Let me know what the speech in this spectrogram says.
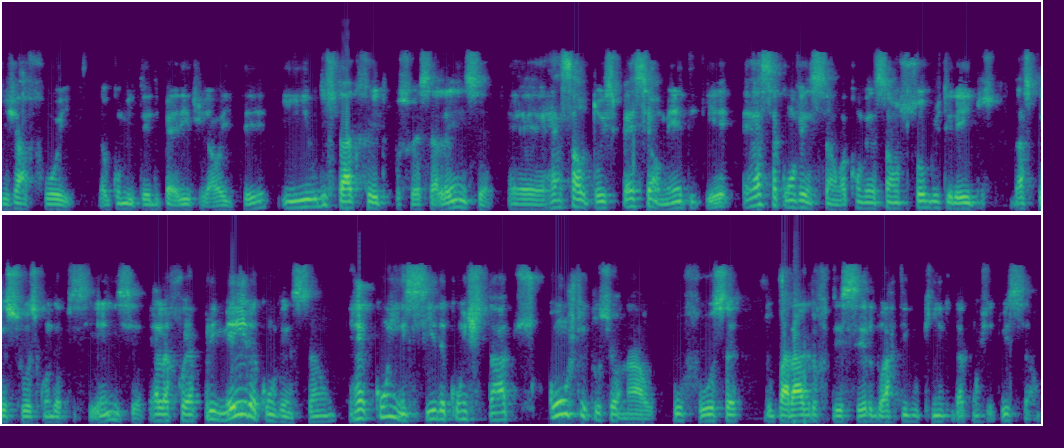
que já foi do Comitê de Peritos da OIT, e o destaque feito por Sua Excelência é, ressaltou especialmente que essa convenção, a Convenção sobre os Direitos das Pessoas com Deficiência, ela foi a primeira convenção reconhecida com status constitucional por força do parágrafo 3 do artigo 5 da Constituição.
